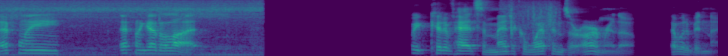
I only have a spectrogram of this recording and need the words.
Definitely, definitely got a lot. We could have had some magical weapons or armor, though. That would have been nice.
